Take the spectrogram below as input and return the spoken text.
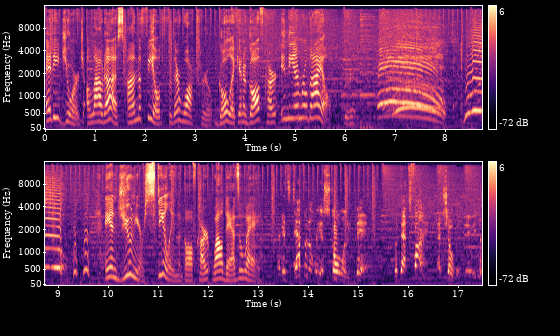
Eddie George, allowed us on the field for their walkthrough. Golick in a golf cart in the Emerald Isle. Oh! And Junior stealing the golf cart while Dad's away. It's definitely a stolen bit, but that's fine. That's showbiz, baby.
